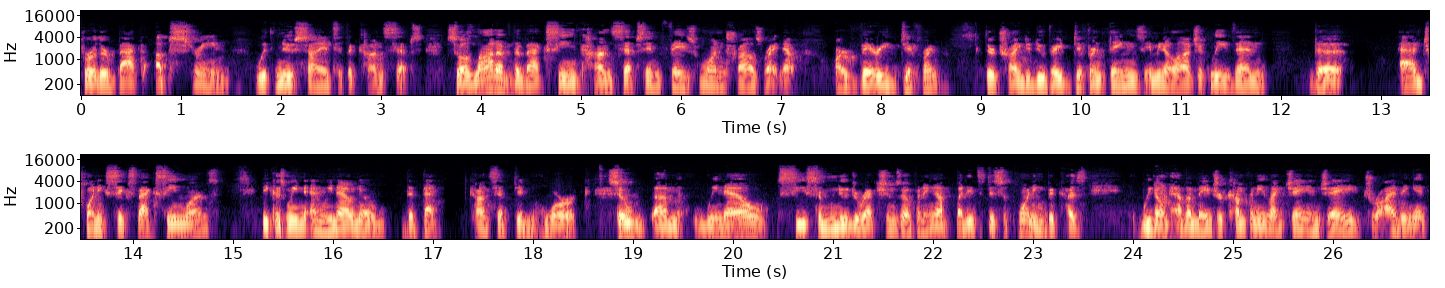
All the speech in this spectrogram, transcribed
further back upstream with new scientific concepts. So a lot of the vaccine concepts in phase 1 trials right now are very different. They're trying to do very different things immunologically than the AD26 vaccine was, because we and we now know that that concept didn't work. So um, we now see some new directions opening up, but it's disappointing because we don't have a major company like J and J driving it.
